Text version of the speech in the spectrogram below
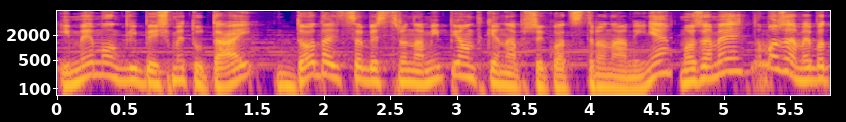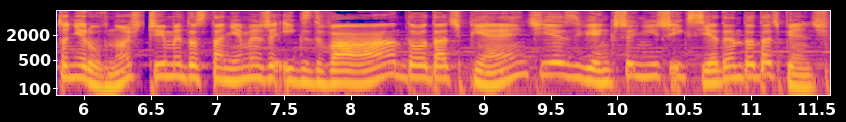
i my moglibyśmy tutaj dodać sobie stronami piątkę na przykład stronami, nie? Możemy? No możemy, bo to nierówność, czyli my dostaniemy, że x2 dodać 5 jest większe niż x1 dodać 5.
